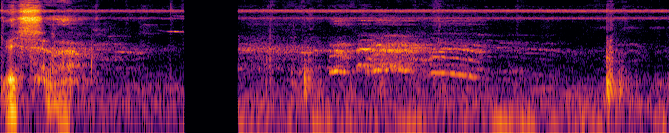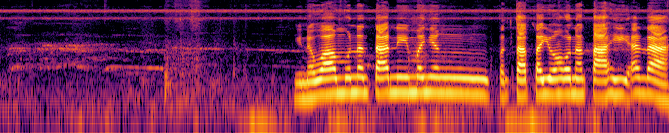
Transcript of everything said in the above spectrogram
Guys. Ginawa mo ng taniman yung pagtatayo ako ng tahian ah.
